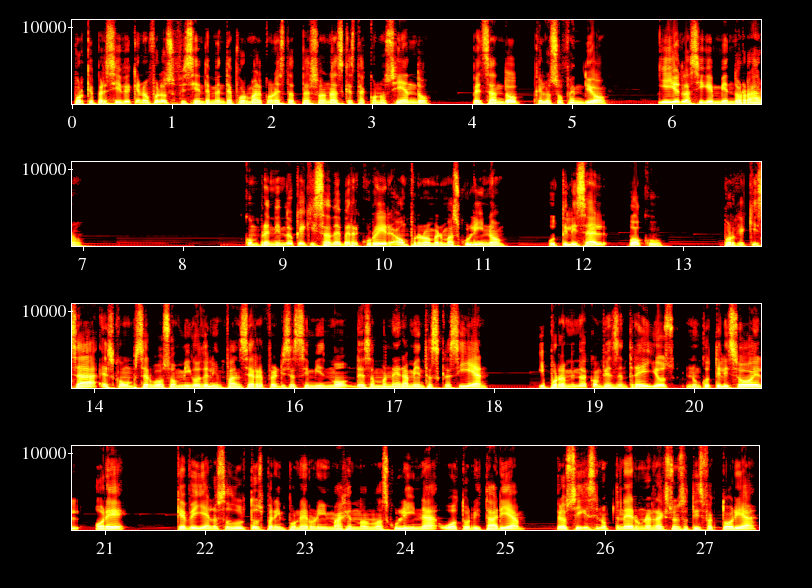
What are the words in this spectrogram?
porque percibe que no fue lo suficientemente formal con estas personas que está conociendo, pensando que los ofendió, y ellos la siguen viendo raro. Comprendiendo que quizá debe recurrir a un pronombre masculino, utiliza el boku, porque quizá es como observó su amigo de la infancia referirse a sí mismo de esa manera mientras crecían, y por la misma confianza entre ellos nunca utilizó el ore, que veía en los adultos para imponer una imagen más masculina u autoritaria, pero sigue sin obtener una reacción satisfactoria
